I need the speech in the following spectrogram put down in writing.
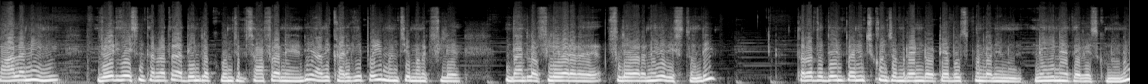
పాలని వేడి చేసిన తర్వాత దీంట్లో కొంచెం సాఫ్రాన్ వేయండి. అది కరిగిపోయి మంచి మనకు ఫ్లే దాంట్లో ఫ్లేవర్ ఫ్లేవర్ అనేది ఇస్తుంది తర్వాత దీనిపై నుంచి కొంచెం రెండు టేబుల్ స్పూన్ల నేను నెయ్యిని అయితే వేసుకున్నాను.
